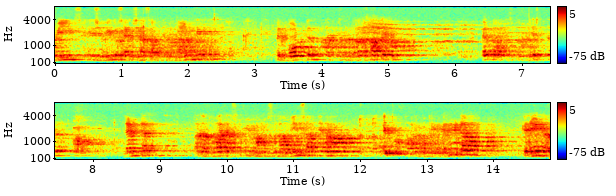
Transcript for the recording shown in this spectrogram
ربیم سے شبیر حسین شاہ صاحب نے مقام دے دی پھر بورٹن آج مدار صاحب ہو پھر باقیس مانچسٹر لنڈن اور اخواہ جسوی محمد صلی اللہ علیہ صاحب نے ہاں اتو فارم ہوتے کنیڈا کنیڈا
